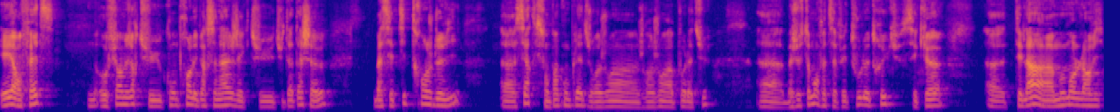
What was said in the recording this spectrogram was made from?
Et en fait, au fur et à mesure que tu comprends les personnages et que tu t'attaches à eux, bah, ces petites tranches de vie, certes, qui sont pas complètes, je rejoins, je rejoins Apo là-dessus, euh, bah, justement, en fait, ça fait tout le truc. C'est que euh, tu es là à un moment de leur vie.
